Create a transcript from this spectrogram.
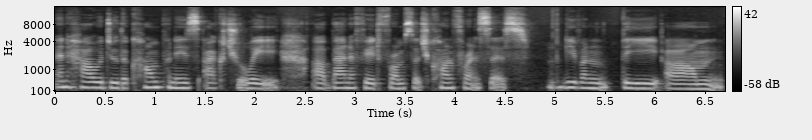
And how do the companies actually uh, benefit from such conferences? given the um,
